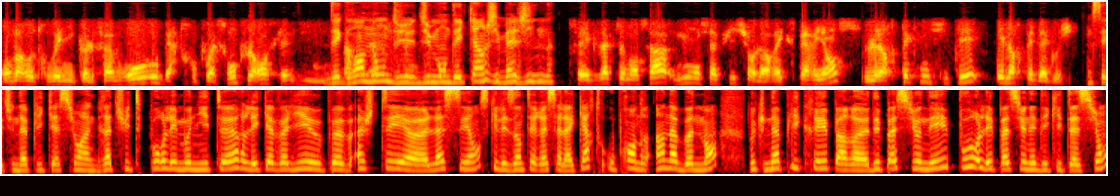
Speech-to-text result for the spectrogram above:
on va retrouver Nicole Favreau, Bertrand Poisson, Florence Lenzini. Des grands noms du, du monde équin, j'imagine. C'est exactement ça. Nous, on s'appuie sur leur expérience, leur technicité et leur pédagogie. C'est une application hein, gratuite pour les moniteurs. Les cavaliers peuvent acheter euh, la séance qui les intéresse à la carte ou prendre un abonnement. Donc une appli créée par euh, des passionnés pour les passionnés d'équitation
